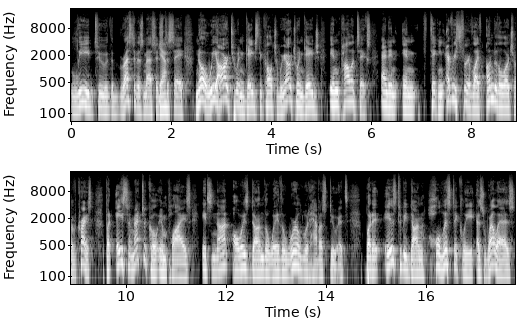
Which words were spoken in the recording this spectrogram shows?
lead to the rest of his message Yeah. to say, no, we are to engage the culture. We are to engage in politics and in, in taking every sphere of life under the lordship of Christ. But asymmetrical implies it's not always done the way the world would have us do it, but it is to be done holistically as well as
